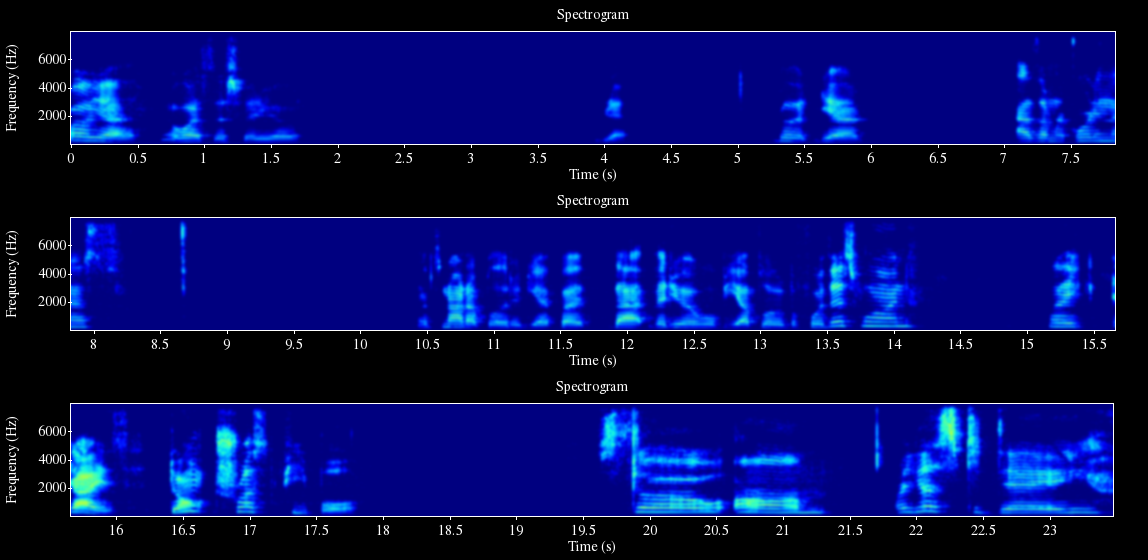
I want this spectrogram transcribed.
Oh yeah, it was this video. Yeah. But yeah, as I'm recording this, it's not uploaded yet, but that video will be uploaded before this one. Like, guys, don't trust people. So, um, I guess today.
